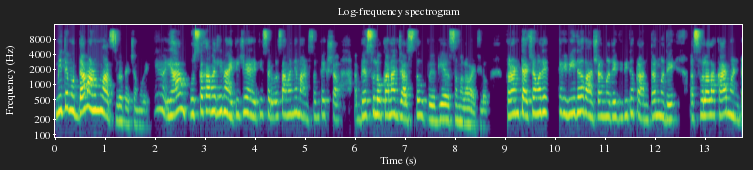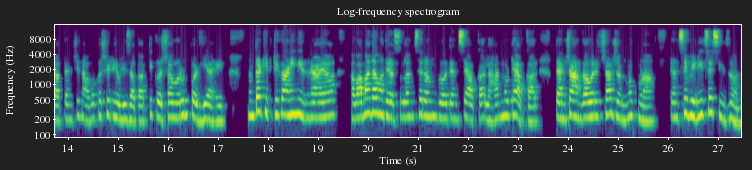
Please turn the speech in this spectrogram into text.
मी ते मुद्दा म्हणून वाचलं त्याच्यामुळे. ह्या पुस्तकामधली माहिती जी आहे ती सर्वसामान्य माणसांपेक्षा अभ्यासू लोकांना जास्त उपयोगी आहे असं मला वाटलं. कारण त्याच्यामध्ये विविध भाषांमध्ये विविध प्रांतांमध्ये अस्वलाला काय म्हणतात त्यांची नावं कशी ठेवली जातात ती कशावरून पडली आहेत नंतर ठिकठिकाणी निरनिराळ्या हवामानामध्ये अस्वलांचे रंग त्यांचे आकार लहान मोठे आकार त्यांच्या अंगावरच्या जन्मखुणा त्यांचे विणीचे सीझन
